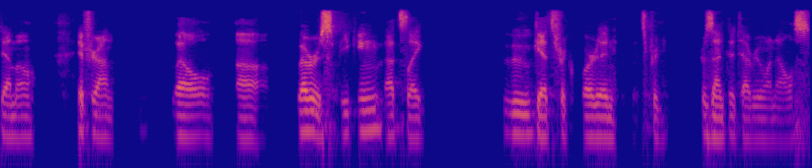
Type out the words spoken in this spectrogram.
demo. If you're on, well, uh, whoever is speaking, that's like who gets recorded and who gets pre presented to everyone else.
